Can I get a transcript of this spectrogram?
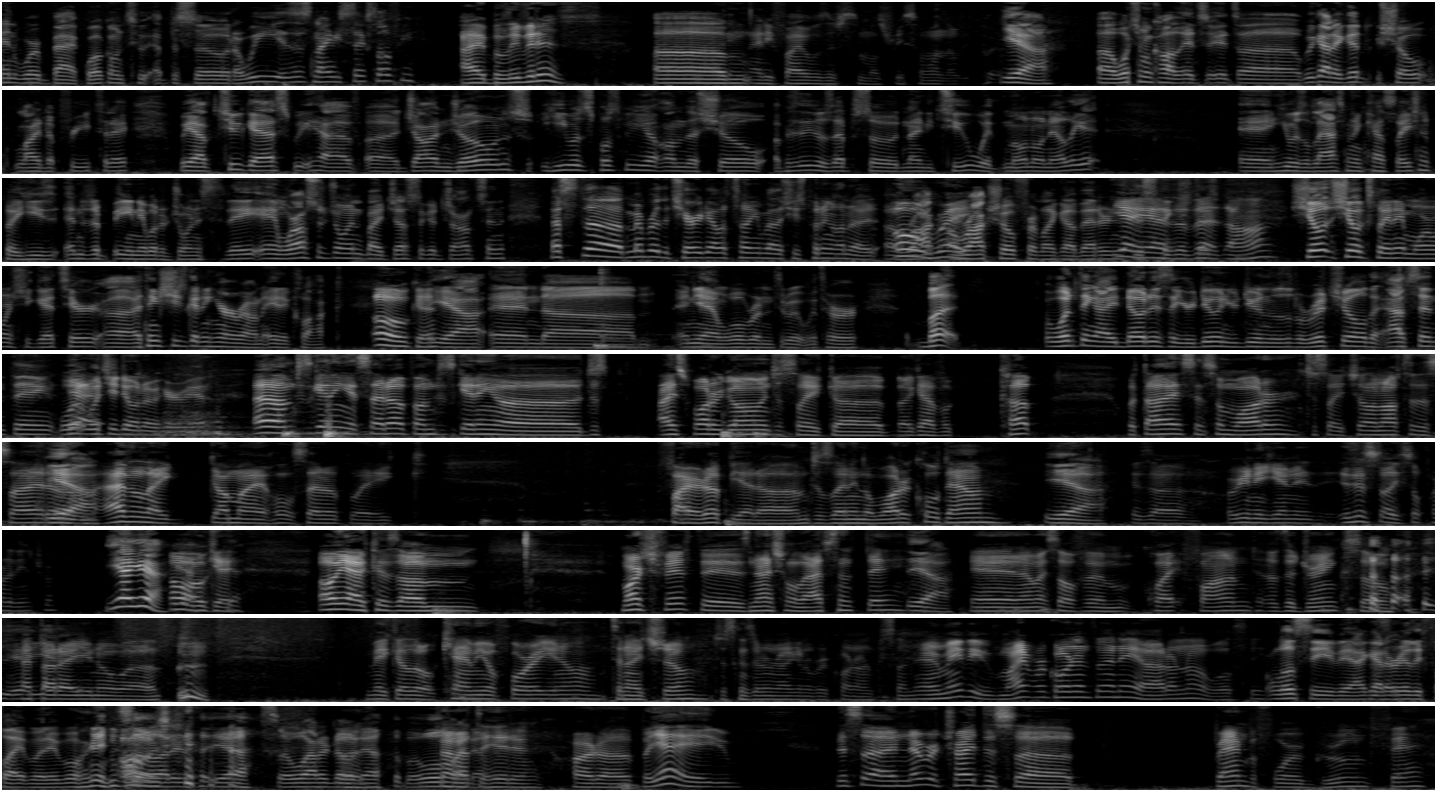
And we're back. Welcome to episode. Are we? Is this ninety six, Lofi? I believe it is. Um, 95 was the most recent one that we put. yeah. Uh, what you call it? It's it's uh we got a good show lined up for you today. We have two guests. We have uh, John Jones. He was supposed to be on the show. I believe it was episode ninety two with Mono and Elliott, and he was a last minute cancellation, but he's ended up being able to join us today. And we're also joined by Jessica Johnson. That's the member of the charity I was telling you about. That she's putting on a, a, Oh, rock, a rock show for like a veteran. Yeah, yeah, the vet. Uh huh. She'll she'll explain it more when she gets here. Uh, I think she's getting here around eight o'clock. Oh, okay. Yeah, and um, and yeah, we'll run through it with her. But one thing I noticed that you're doing, you're doing the little ritual, the absinthe thing. What, Yeah. what you doing over here, man? Uh, I'm just getting it set up. I'm just getting uh just ice water going. Just like uh, like I have a cup with ice and some water, just like chilling off to the side. Um, Yeah. I haven't like got my whole setup like fired up yet. Uh, I'm just letting the water cool down. Yeah, Is uh, are we gonna get it? Is this like still part of the intro? yeah, yeah. Oh, yeah, okay. Oh yeah, because um, March 5th is National Absinthe Day. Yeah, and I myself am quite fond of the drink, so Yeah, I thought yeah. I, you know, uh, make a little cameo for it, you know, tonight's show. Just considering we're not going to record on Sunday, or maybe we might record on Sunday. I don't know. We'll see. we'll see, man. I got an early flight Monday morning, so Oh, I don't, yeah, so I don't know Uh, now, but we'll Try not to hit it hard, uh, but yeah, this uh, I never tried this uh brand before, Grun Fe.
